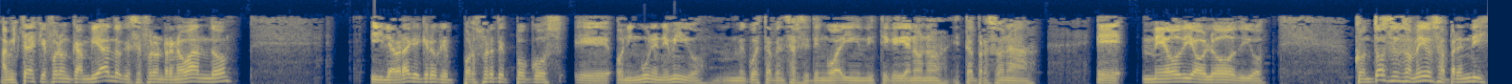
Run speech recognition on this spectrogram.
amistades que fueron cambiando, que se fueron renovando, y la verdad que creo que por suerte pocos eh, o ningún enemigo. Me cuesta pensar si tengo alguien ¿viste, que diga, no, no, esta persona eh, me odia o lo odio. Con todos esos amigos aprendí,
